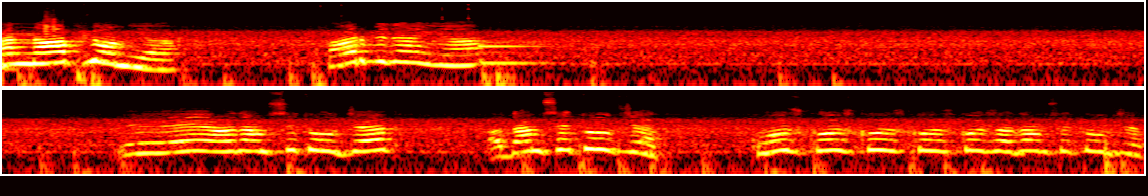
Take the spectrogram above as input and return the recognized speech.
ben ne yapıyorum ya? Harbiden ya. Ee adam set olacak. Adam set olacak. Koş koş koş koş koş adam set olacak.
